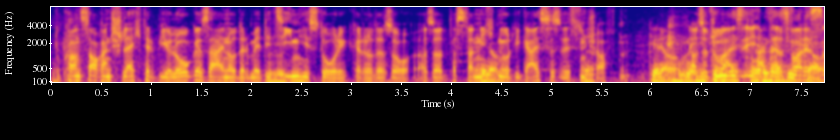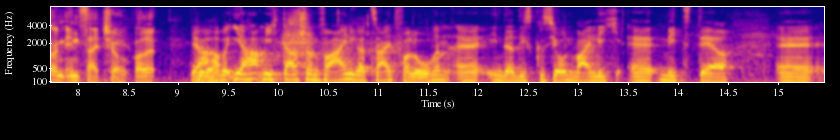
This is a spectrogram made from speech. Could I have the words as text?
Du kannst auch ein schlechter Biologe sein oder Medizinhistoriker mhm. oder so. Also das dann nicht genau. nur die Geisteswissenschaften. Ja. Genau. Also du weißt, das war das so ein Inside-Joke, oder? Ja, genau. aber ihr habt mich da schon vor einiger Zeit verloren äh, in der Diskussion, weil ich äh, mit, der, äh,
